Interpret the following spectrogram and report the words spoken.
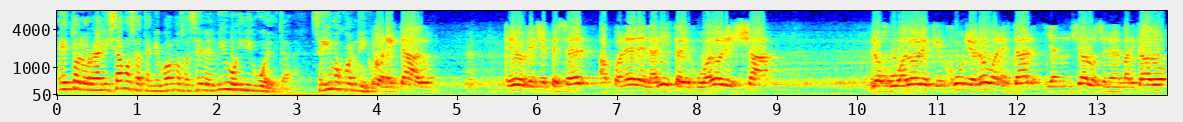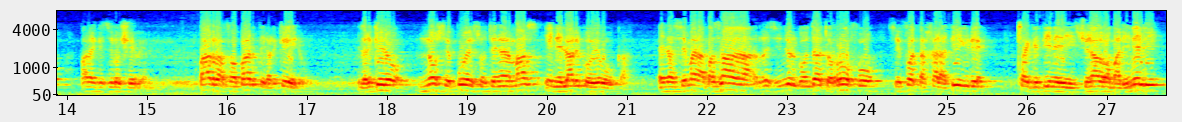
Esto lo realizamos hasta que podamos hacer el vivo ida y vuelta. Seguimos con Nico. conectado. Creo que hay que empezar a poner en la lista de jugadores ya los jugadores que en junio no van a estar y anunciarlos en el mercado para que se lo lleven. Párrafo aparte el arquero. El arquero no se puede sostener más en el arco de Boca. En la semana pasada rescindió el contrato Rofo, se fue a atajar a Tigre, ya que tiene adicionado a Marinelli.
